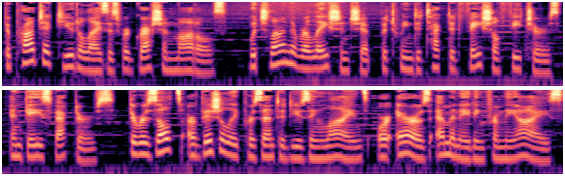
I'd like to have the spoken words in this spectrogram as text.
the project utilizes regression models, which learn the relationship between detected facial features and gaze vectors. The results are visually presented using lines or arrows emanating from the eyes,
